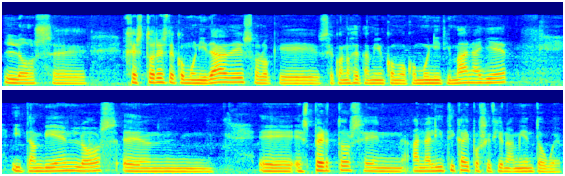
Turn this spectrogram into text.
los eh, gestores de comunidades o lo que se conoce también como community manager y también los em, eh, expertos en analítica y posicionamiento web.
